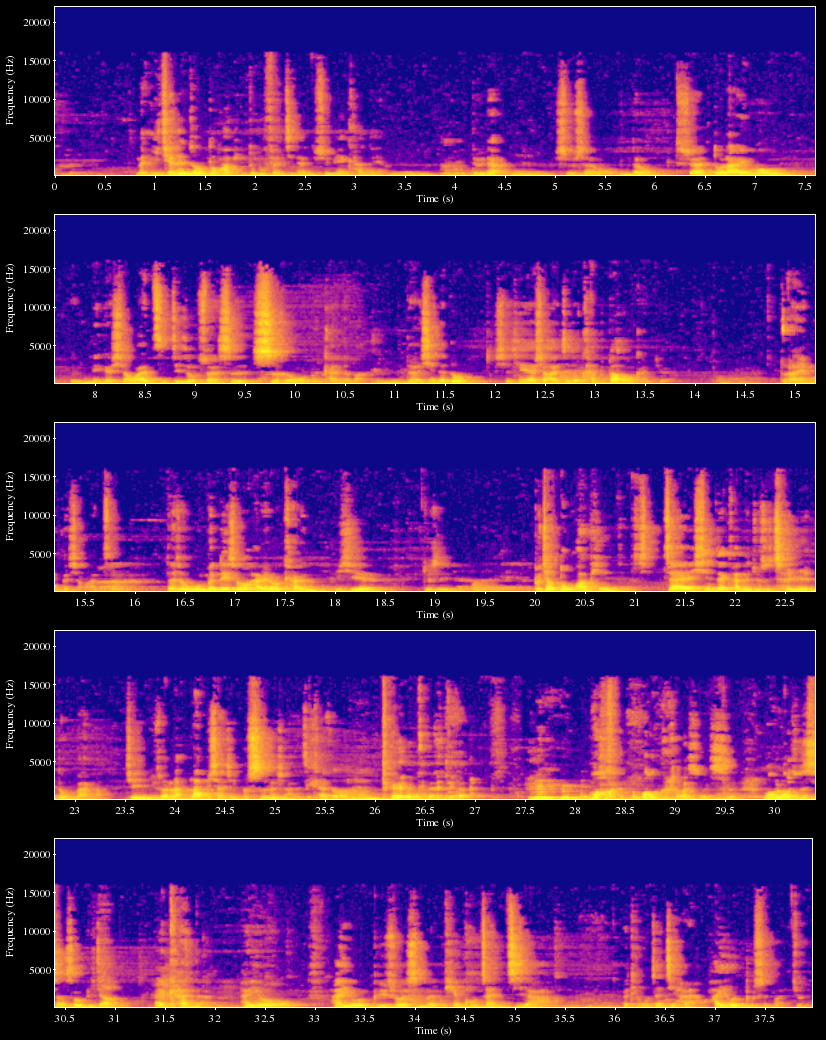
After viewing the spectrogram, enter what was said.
那以前的这种动画片都不分级的，你随便看的呀，嗯嗯，对不对？嗯，是不是？那虽然哆啦 A 梦、呃那个小丸子这种算是适合我们看的吧，嗯对吧？现在都现在小孩子都看不到，我感觉哆啦 A 梦跟小丸子。但是我们那时候还要看一些，就是不叫动画片，在现在看的就是成人动漫嘛。其实你说蜡蜡笔小新不适合小孩子看的，嗯对对对。猫猫和老鼠是猫和老鼠是小时候比较爱看的，还有还有比如说什么《天空战记》啊，呃，《天空战记》还好，还有一部什么？就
